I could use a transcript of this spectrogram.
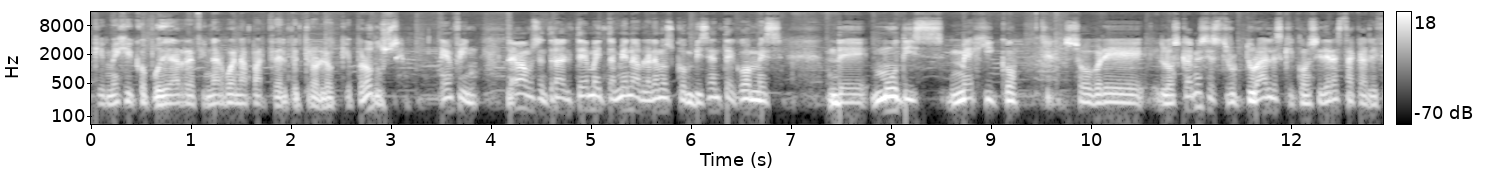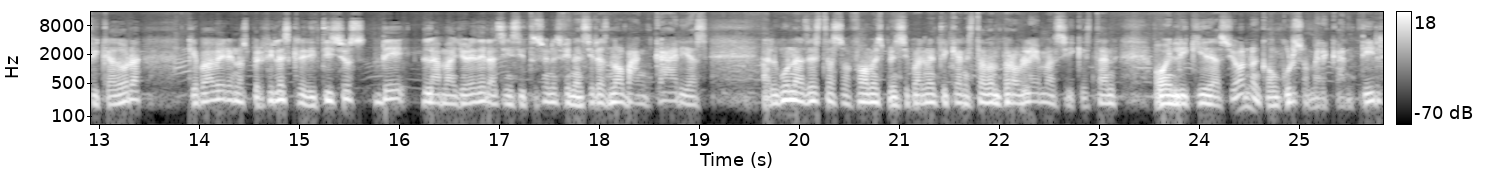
que México pudiera refinar buena parte del petróleo que produce. En fin, le vamos a entrar al tema y también hablaremos con Vicente Gómez de Moody's México sobre los cambios estructurales que considera esta calificadora que va a haber en los perfiles crediticios de la mayoría de las instituciones financieras no bancarias. Algunas de estas SOFOMES principalmente que han estado en problemas y que están o en liquidación o en concurso mercantil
